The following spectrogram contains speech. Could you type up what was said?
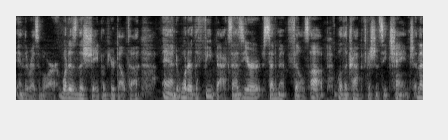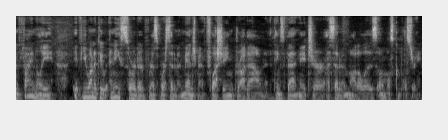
in the reservoir, what is the shape of your delta, and what are the feedbacks as your sediment fills up, will the trap efficiency change? And then finally, if you want to do any sort of reservoir sediment management, flushing, drawdown, things of that nature, a sediment model is almost compulsory.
